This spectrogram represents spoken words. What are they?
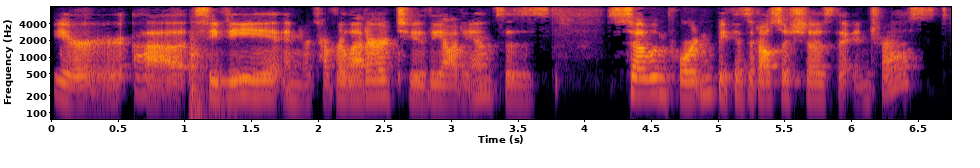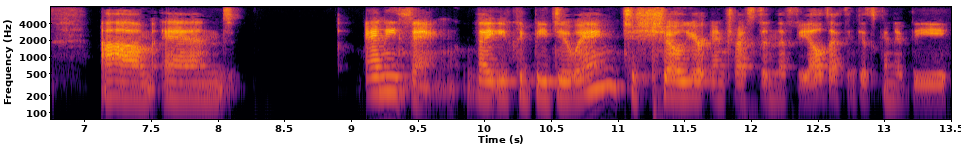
your uh, CV and your cover letter to the audience is so important because it also shows the interest um, and anything that you could be doing to show your interest in the field i think is going to be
